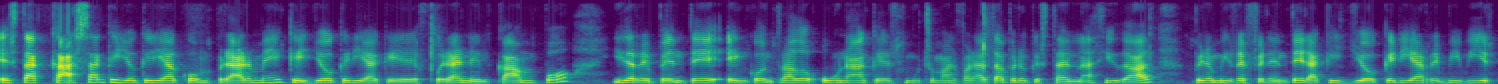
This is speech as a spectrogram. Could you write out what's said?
Esta casa que yo quería comprarme, que yo quería que fuera en el campo y de repente he encontrado una que es mucho más barata pero que está en la ciudad, pero mi referente era que yo quería revivir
